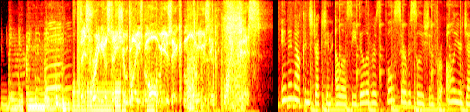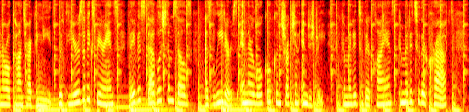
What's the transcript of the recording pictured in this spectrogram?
This radio station plays more music, more music like this. In and Out Construction LLC delivers full service solution for all your general contracting needs. With years of experience, they've established themselves as leaders in their local construction industry, committed to their clients, committed to their craft.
